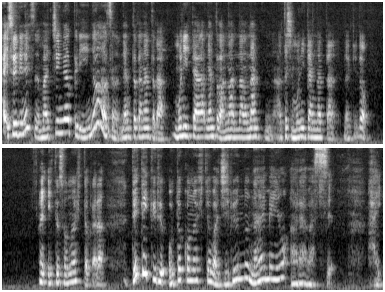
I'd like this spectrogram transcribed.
はいそれでねそのマッチングアプリのそのなんとかなんとかモニターなんとかなんなんなん私モニターになったんだけどえっと、その人から「出てくる男の人は自分の内面を表す」はい。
